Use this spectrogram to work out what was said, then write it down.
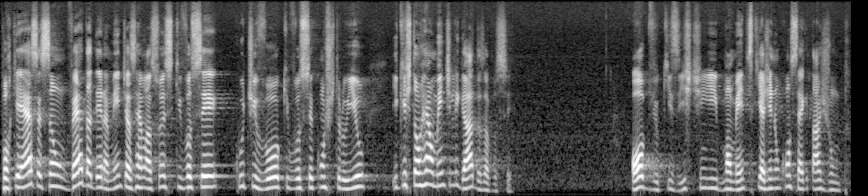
Porque essas são verdadeiramente as relações que você cultivou, que você construiu e que estão realmente ligadas a você. Óbvio que existem momentos que a gente não consegue estar junto,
